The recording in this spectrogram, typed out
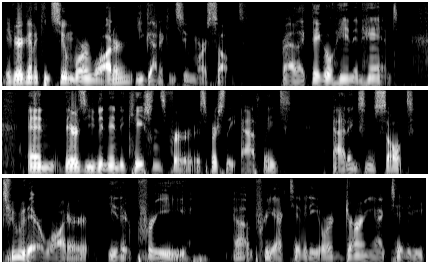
If you're going to consume more water, you got to consume more salt, right? Like they go hand in hand. And there's even indications for especially athletes adding some salt to their water either pre uh, pre activity or during activity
